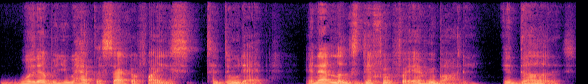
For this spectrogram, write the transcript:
whatever you have to sacrifice to do that. And that looks different for everybody. It does.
